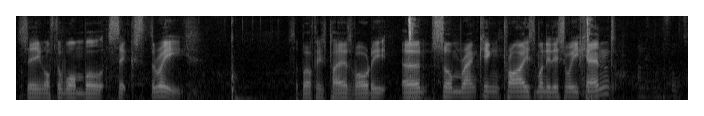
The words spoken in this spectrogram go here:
seeing off the Womble 6-3. So both these players have already earned some ranking prize money this weekend. 140.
